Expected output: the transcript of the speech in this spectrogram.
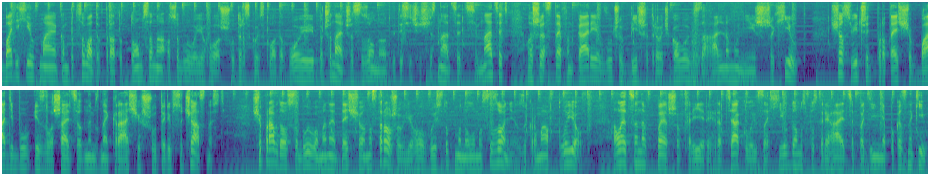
Баді Хілд має компенсувати втрату Томпсона, особливо його шутерської складової. Починаючи з сезону 2016-17, лише Стефан Карі влучив більше триочкових в загальному, ніж Хілд. що свідчить про те, що Баді був і залишається одним з найкращих шутерів сучасності. Щоправда, особливо мене дещо насторожив його виступ в минулому сезоні, зокрема в плей-офф. Але це не вперше в кар'єрі гравця, коли за Хілдом спостерігається падіння показників.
